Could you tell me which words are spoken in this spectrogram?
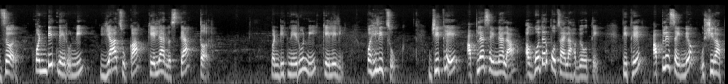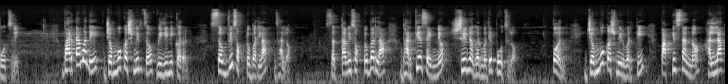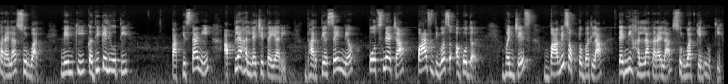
जर पंडित नेहरूंनी या चुका केल्या नसत्या तर. पंडित नेहरूंनी केलेली पहिली चूक जिथे आपल्या सैन्याला अगोदर पोचायला हवे होते तिथे आपले सैन्य उशिरा पोहोचले. भारतामध्ये जम्मू काश्मीरचं विलिनीकरण सव्वीस ऑक्टोबरला झालं. सत्तावीस ऑक्टोबरला भारतीय सैन्य श्रीनगरमध्ये पोहोचलं. पण जम्मू काश्मीरवरती पाकिस्ताननं हल्ला करायला सुरुवात नेमकी कधी केली होती? पाकिस्तानी आपल्या हल्ल्याची तयारी भारतीय सैन्य पोचण्याच्या पाच दिवस अगोदर म्हणजेच बावीस ऑक्टोबरला त्यांनी हल्ला करायला सुरुवात केली होती.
